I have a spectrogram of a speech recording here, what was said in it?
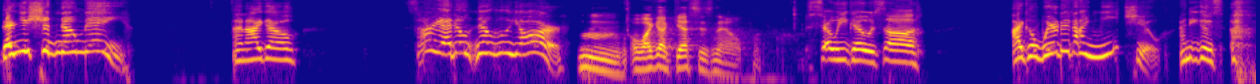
then you should know me. And I go, sorry, I don't know who you are. Hmm. Oh, I got guesses now. So he goes, uh, I go, where did I meet you? And he goes, "Ugh."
